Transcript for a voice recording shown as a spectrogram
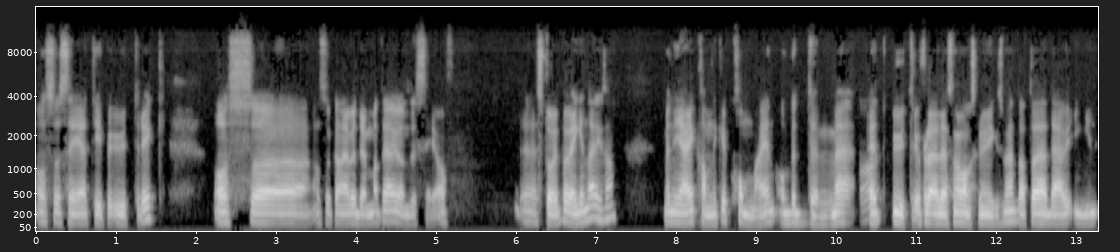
og så ser jeg et type uttrykk. Og så, og så kan jeg bedømme at jeg, det ser jo Det står jo på veggen der, ikke sant. Men jeg kan ikke komme meg inn og bedømme et uttrykk, for det er det som er vanskelig med virksomhet. At det, det er jo ingen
